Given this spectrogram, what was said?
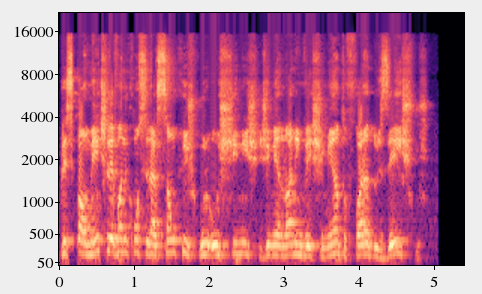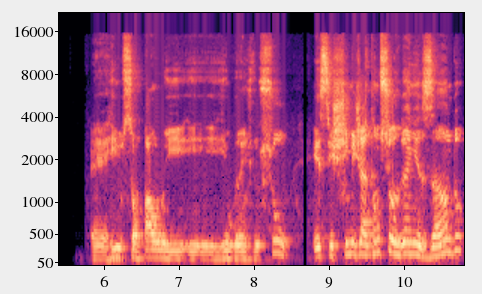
Principalmente levando em consideração que os, os, times de menor investimento, fora dos eixos, é, Rio, São Paulo e, e, Rio Grande do Sul, esses times já estão se organizando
